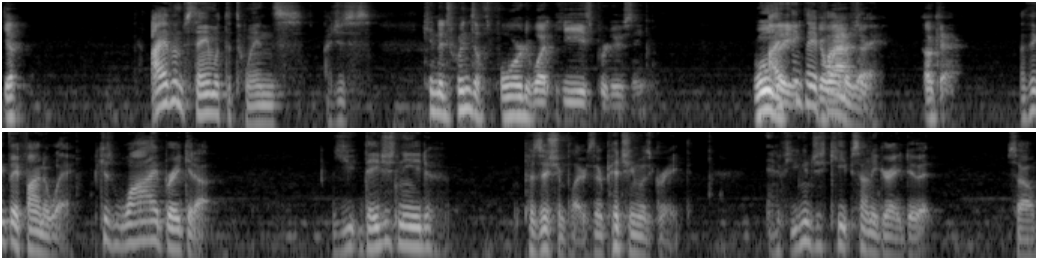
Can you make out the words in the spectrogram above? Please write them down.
Yep. I have him staying with the Twins. I just Can the Twins afford what he's producing? Will they, I think they find after? a way. Okay. I think they find a way because why break it up? You, they just need position players. Their pitching was great, and if you can just keep Sonny Gray, do it. So,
